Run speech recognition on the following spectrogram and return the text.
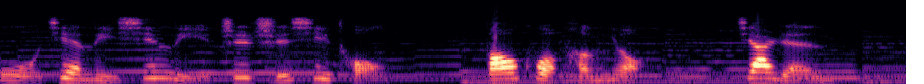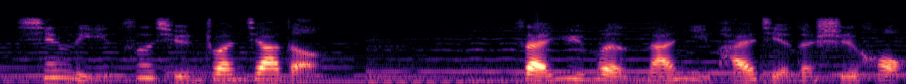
五、建立心理支持系统，包括朋友、家人、心理咨询专家等。在郁闷难以排解的时候，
